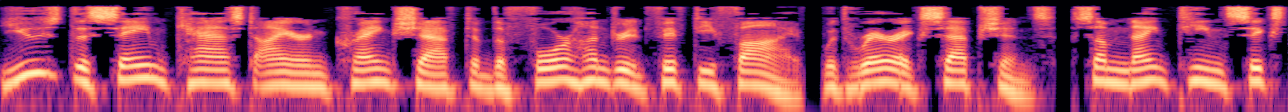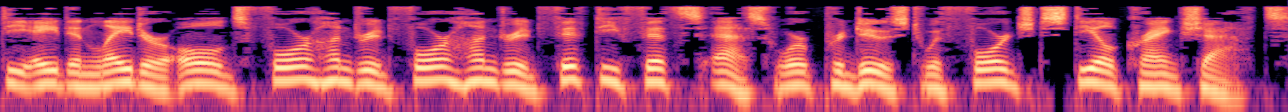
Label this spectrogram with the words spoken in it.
used the same cast iron crankshaft of the 455, with rare exceptions. Some 1968 and later Olds 400 455s were produced with forged steel crankshafts.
